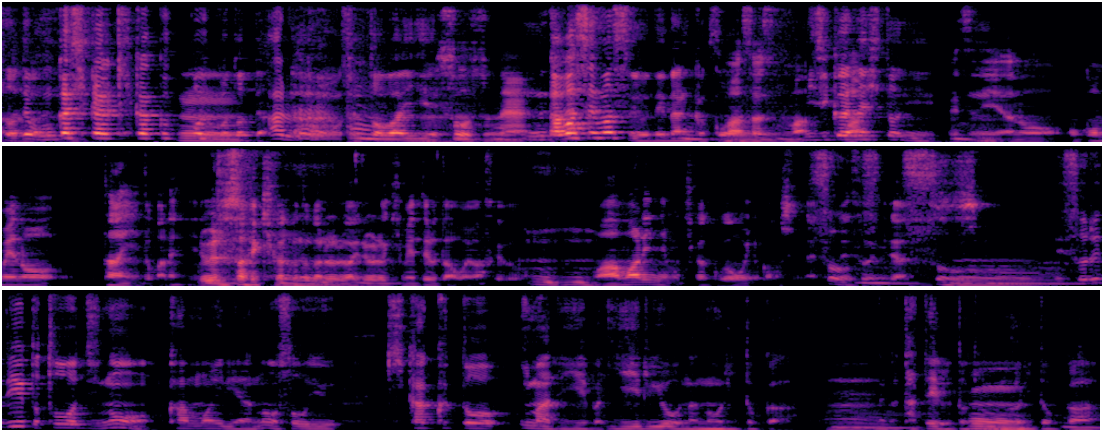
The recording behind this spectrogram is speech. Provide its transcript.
そうでも昔から企画っぽいことってあると思うんですよ、とはいえそうですね合わせますよねなんかこう、身近な人に、別にあのお米の単位とかねいろいろそういう企画とかルールはいろいろ決めてるとは思いますけど、うんうん。まあ、あまりにも企画が多いのかもしれないですそうね。そういう意味ではそう。でそれでいうと当時の関門エリアのそういう企画と今で言えば言えるようなノリとかうん。なんか立てる時のノリとか、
